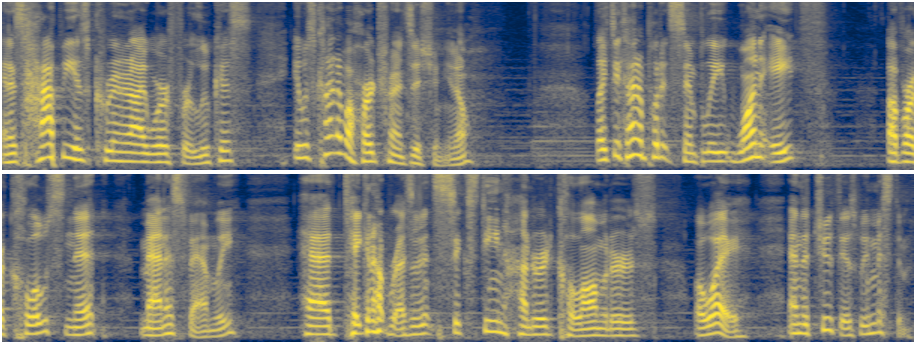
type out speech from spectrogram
And as happy as Corinne and I were for Lucas, it was kind of a hard transition, you know? Like to kind of put it simply, one eighth of our close knit Manis family had taken up residence 1,600 kilometers away. And the truth is, we missed him.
